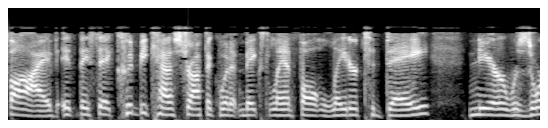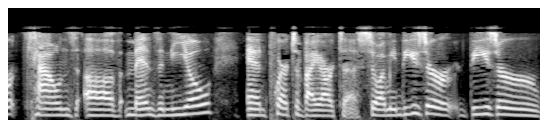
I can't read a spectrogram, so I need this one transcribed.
five. It, they say it could be catastrophic when it makes landfall later today near resort towns of Manzanillo and Puerto Vallarta. So, I mean, these are these are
